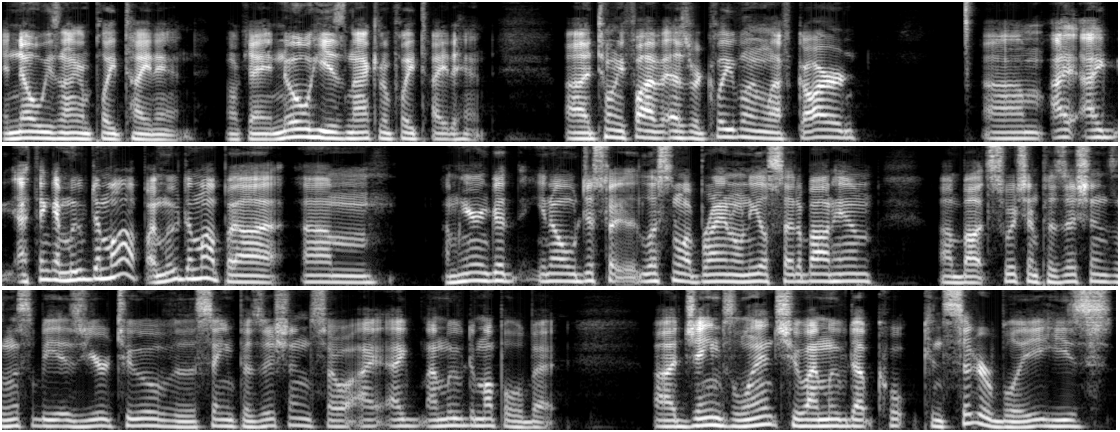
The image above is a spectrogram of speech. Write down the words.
And no, he's not going to play tight end. Okay, no, he is not going to play tight end. Uh, 25, Ezra Cleveland, left guard. Um, I, I I think I moved him up. I moved him up. Uh, um, I'm hearing good, you know, just to listen to what Brian O'Neill said about him, about switching positions, and this will be his year two of the same position. So I, I, I moved him up a little bit. Uh, James Lynch, who I moved up co- considerably, he's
